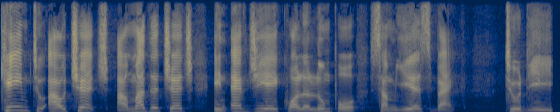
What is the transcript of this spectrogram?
came to our church, our mother church in FGA Kuala Lumpur, some years back to the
